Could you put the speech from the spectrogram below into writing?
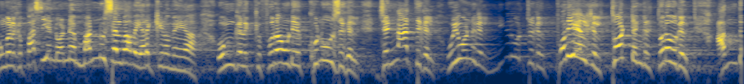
உங்களுக்கு பசி என்ற உடனே மண்ணு செல்வாவை இறக்கணுமேயா உங்களுக்கு புறவுடைய குனூசுகள் ஜென்னாத்துகள் உயவனுகள் கூற்றுகள் பொறியல்கள் தோட்டங்கள் துறவுகள் அந்த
